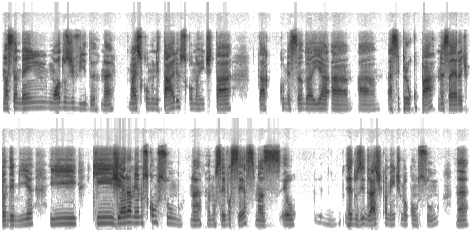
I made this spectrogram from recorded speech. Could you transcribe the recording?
mas também modos de vida, né, mais comunitários, como a gente está tá começando aí a, a, a, a se preocupar nessa era de pandemia e que gera menos consumo, né? Eu não sei vocês, mas eu reduzi drasticamente o meu consumo né?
